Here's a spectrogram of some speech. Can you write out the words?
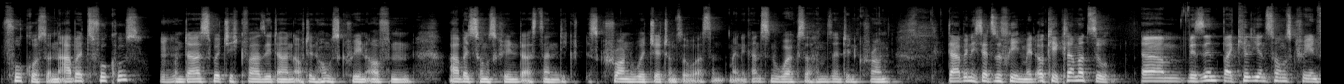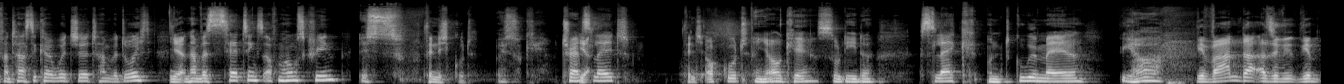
Fokus, einen Arbeitsfokus. Und da switche ich quasi dann auch den Homescreen auf einen Arbeitshomescreen. Da ist dann die, das Cron-Widget und sowas. Und meine ganzen Work-Sachen sind in Cron. Da bin ich sehr zufrieden mit. Okay, Klammer zu. Ähm, wir sind bei Killians Homescreen. Fantastica Widget haben wir durch. Ja. Dann haben wir Settings auf dem Homescreen. Ist, Finde ich gut. ist okay. Translate, Finde ich auch gut. finde ich auch okay. Solide. Slack und Google Mail. Ja, Wir waren da, also wir, wir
